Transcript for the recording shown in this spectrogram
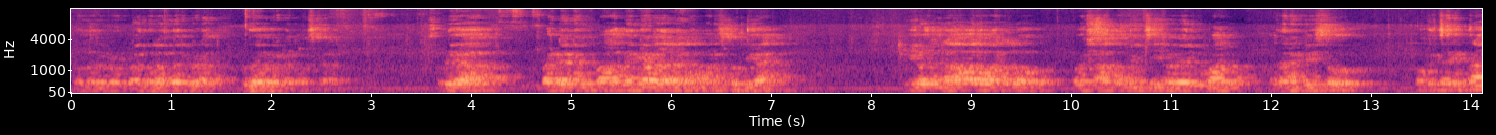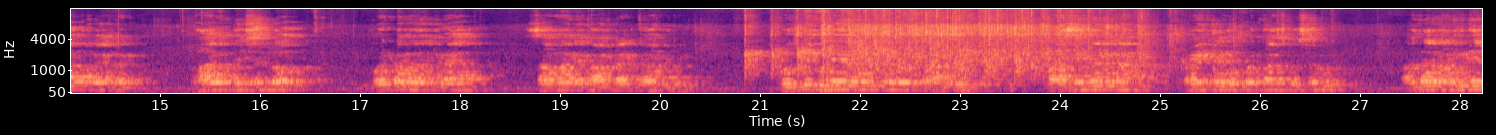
కొందరు బంధువులందరూ కూడా హృదయపూర్వక నమస్కారాలు. ముందుగా బట్టడానికి బాగా ధన్యవాదాలను మనస్ఫూర్తిగా ఈరోజు రావాల వాటిలో ఒక శాతం నుంచి ఇరవై రూపాయలు అదనంగా ఇస్తూ ఒక చరిత్రాత్మకమైన భారతదేశంలో మొట్టమొదటిగా సామాన్య కాంట్రాక్ట్ కార్మికుడు. గుర్తింపు లేనటువంటి కార్మికుడు. మా సింగరణ రైతు ఓపెన్ కాస్ట్ వచ్చినప్పుడు అందరూ అడిగితే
